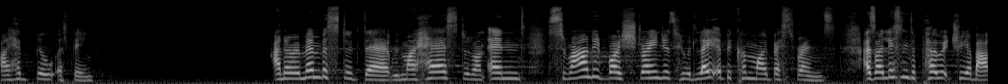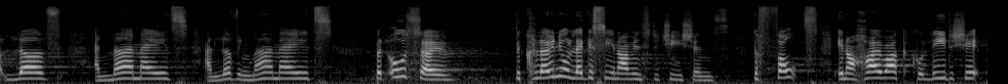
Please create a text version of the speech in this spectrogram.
I had built a thing. And I remember stood there with my hair stood on end, surrounded by strangers who would later become my best friends, as I listened to poetry about love and mermaids and loving mermaids, but also the colonial legacy in our institutions, the faults in our hierarchical leadership,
